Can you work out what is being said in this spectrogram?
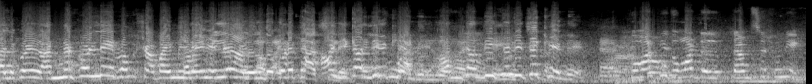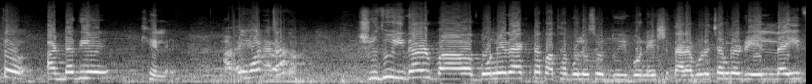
ভালো করে রান্না করলে এবং সবাই মিলে মিলে আনন্দ করে থাকলে। আড্ডা খেলে দিতে দিতে খেলে। তোমার কি তোমার টার্মসটা শুনি একটু? তো আড্ডা দিয়ে খেলে। আর তোমারটা? শুধু ইদার বোনেরা একটা কথা বলেছে ওর দুই বোন এসে তারা বলেছে আমরা রিয়েল লাইফ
